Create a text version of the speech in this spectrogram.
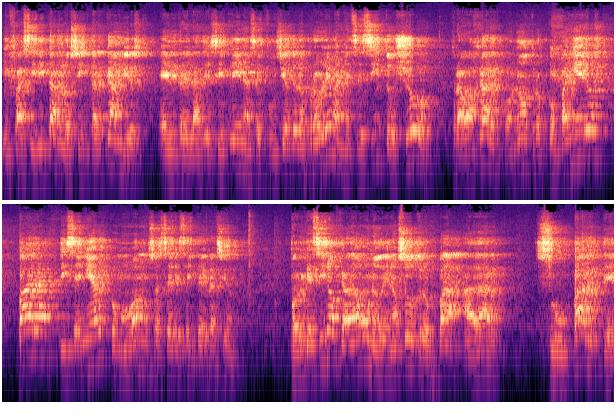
y facilitar los intercambios entre las disciplinas en función de los problemas, necesito yo trabajar con otros compañeros para diseñar cómo vamos a hacer esa integración. Porque si no, cada uno de nosotros va a dar su parte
